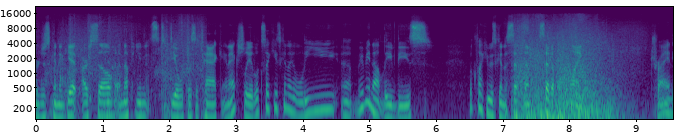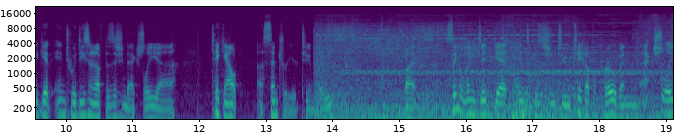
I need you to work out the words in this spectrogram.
We're just going to get ourselves enough units to deal with this attack. And actually, it looks like he's going to leave. Uh, maybe not leave these. Looked like he was going to set them set up a flank, trying to get into a decent enough position to actually uh, take out a sentry or two, maybe. But Single Ling did get into position to take out the probe, and actually,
